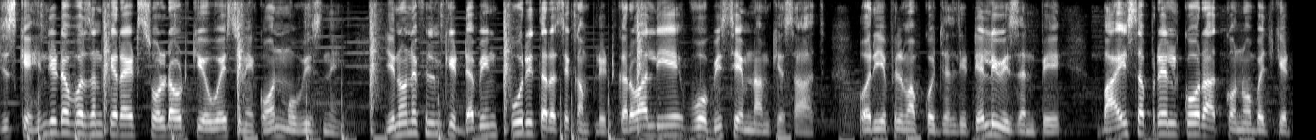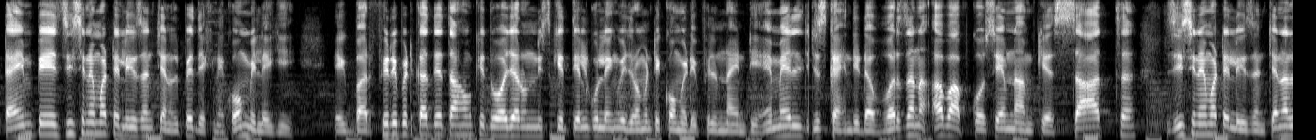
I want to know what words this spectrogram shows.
जिसके हिंदी डब वर्जन के राइट सोल्ड आउट किए हुए सिनेकॉन मूवीज़ ने, जिन्होंने फ़िल्म की डबिंग पूरी तरह से कंप्लीट करवा ली है, वो भी सेम नाम के साथ। और ये फ़िल्म आपको जल्दी टेलीविज़न पे 22 अप्रैल को रात को नौ बज के टाइम पे जी सिनेमा टेलीविज़न चैनल पे देखने को मिलेगी। एक बार फिर रिपीट कर देता हूँ कि 2019 की Telugu language romantic comedy film 90 M जिसका हिंदी डब वर्जन अब आपको सेम नाम के साथ जी सिनेमा टेलीविज़न चैनल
